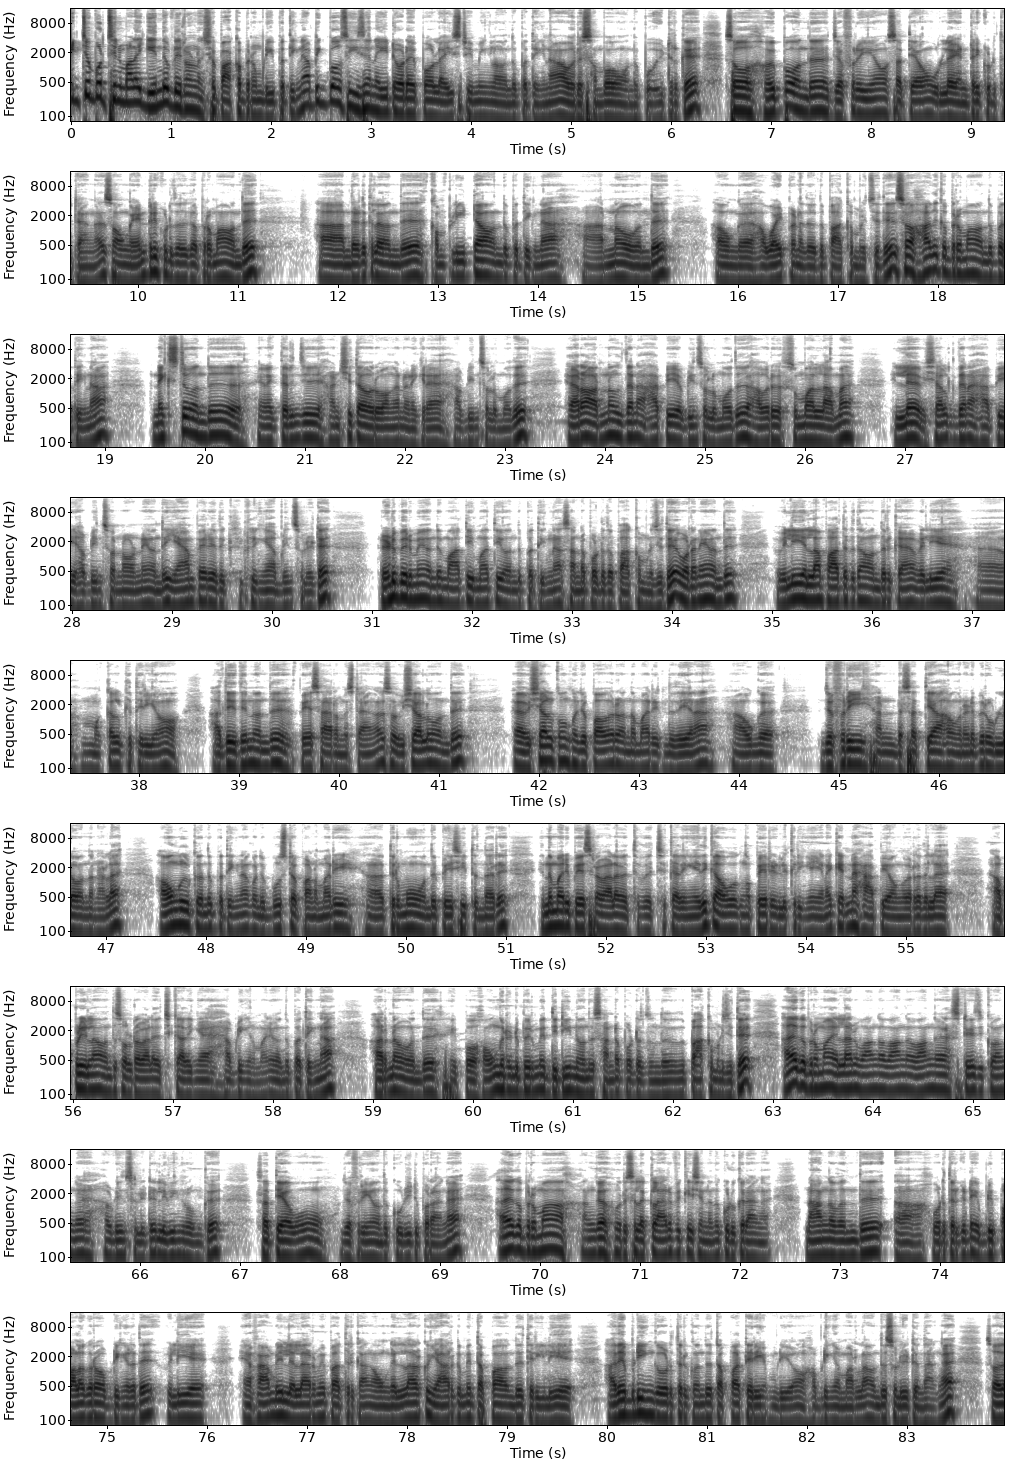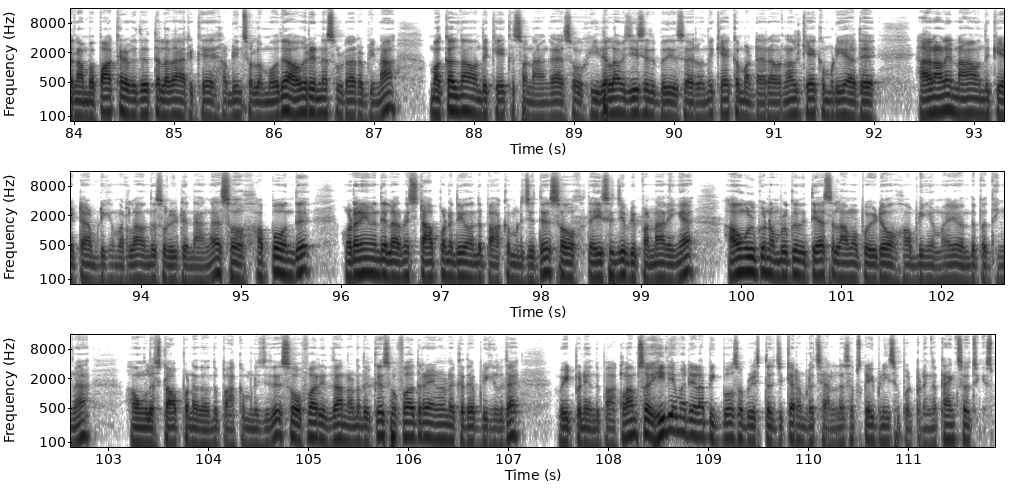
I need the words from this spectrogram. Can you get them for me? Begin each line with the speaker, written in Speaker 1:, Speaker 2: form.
Speaker 1: எச்சப்போர்ட் சினிமாலைக்கு எந்த இப்படி நினச்சி பார்க்க போகிற முடியும் பார்த்தீங்கன்னா பிக் பாஸ் சீசன் எயிட்டோட இப்போ லைவ் ஸ்ட்ரீமிங்கில் வந்து பார்த்திங்கன்னா ஒரு சம்பவம் வந்து போயிட்டுருக்கு. ஸோ இப்போ வந்து ஜெஃப்ரியும் சத்யாவும் உள்ளே என்ட்ரி கொடுத்துட்டாங்க. ஸோ அவங்க என்ட்ரி கொடுத்ததுக்கப்புறமா வந்து அந்த இடத்துல வந்து கம்ப்ளீட்டாக வந்து பார்த்திங்கன்னா அர்ணவ் வந்து அவங்க அவாய்ட் பண்ணதை வந்து பார்க்க முடிச்சுது ஸோ அதுக்கப்புறமா வந்து பார்த்திங்கன்னா நெக்ஸ்ட்டு வந்து எனக்கு தெரிஞ்சு ஹன்ஷிதா வருவாங்கன்னு நினைக்கிறேன் அப்படின்னு சொல்லும்போது யாரோ அர்ணவுக்கு தானே ஹாப்பி அப்படின்னு சொல்லும்போது அவர் சும்மா இல்லாமல் இல்லை விஷாலுக்கு தானே ஹாப்பி அப்படின்னு சொன்ன உடனே வந்து என் பேர் எதுக்கு இருக்கீங்க அப்படின்னு சொல்லிட்டு ரெண்டு பேருமே வந்து மாற்றி மாற்றி வந்து பார்த்திங்கன்னா சண்டை போட்டதை பார்க்க முடிஞ்சுது. உடனே வந்து வெளியெல்லாம் பார்த்துட்டு தான் வந்திருக்கேன். வெளியே மக்களுக்கு தெரியும். அது இதுன்னு வந்து பேச ஆரம்பிச்சிட்டாங்க. ஸோ விஷாலும் வந்து விஷாலுக்கும் கொஞ்சம் பவர் அந்த மாதிரி இருந்தது. ஏன்னா அவங்க ஜெஃப்ரி அண்ட் சத்யா அவங்க ரெண்டு பேரும் உள்ளே வந்தனால அவங்களுக்கு வந்து பார்த்திங்கன்னா கொஞ்சம் பூஸ்டப் ஆன மாதிரி திரும்பவும் வந்து பேசிகிட்டு இருந்தார். இந்த மாதிரி பேசுகிற வேலை வச்சு வச்சுக்காதீங்க. எதுக்கு அவங்க பேர் இழுக்கிறீங்க? எனக்கு என்ன ஹாப்பி அவங்க வர்றதில்ல அப்படிலாம் வந்து சொல்கிற வேலை வச்சுக்காதீங்க. அப்படிங்கிற மாதிரி வந்து பார்த்திங்கன்னா அர்ணவ் வந்து இப்போது அவங்க ரெண்டு பேருமே திடீர்னு வந்து சண்டை போட்டது வந்து வந்து பார்க்க முடிஞ்சுது. அதுக்கப்புறமா எல்லோரும் வாங்க வாங்க வாங்க ஸ்டேஜுக்கு வாங்க அப்படின்னு சொல்லிட்டு லிவிங் ரூமுக்கு சத்யாவும் ஜெஃப்ரியும் வந்து கூட்டிகிட்டு போகிறாங்க அதுக்கப்புறமா அங்கே ஒரு சில கிளாரிஃபிகேஷன் வந்து கொடுக்குறாங்க. நாங்கள் வந்து ஒருத்தர்கிட்ட எப்படி பழகுறோம் அப்படிங்கிறது வெளியே என் ஃபேமிலியில் எல்லாருமே பார்த்து பார்த்துருக்காங்க. அவங்க எல்லாருக்கும் யாருக்குமே தப்பாக வந்து தெரியலையே. அது எப்படி இங்கே ஒருத்தருக்கு வந்து தப்பாக தெரிய முடியும் அப்படிங்கிற மாதிரிலாம் வந்து சொல்லிட்டு இருந்தாங்க. ஸோ அதை நம்ம பார்க்குற விதத்தில் தான் இருக்குது அப்படின்னு சொல்லும்போது அவர் என்ன சொல்கிறார் அப்படின்னா மக்கள் தான் வந்து கேட்க சொன்னாங்க. ஸோ இதெல்லாம் விஜய் சேதுபதி சார் வந்து கேட்க மாட்டார். அவரால் கேட்க முடியாது. அதனால நான் வந்து கேட்டேன் அப்படிங்கிற மாதிரிலாம் வந்து சொல்லிட்டு இருந்தாங்க. ஸோ அப்போது வந்து உடனே வந்து எல்லாருமே ஸ்டாப் பண்ணதையும் வந்து பார்க்க முடிஞ்சுது. ஸோ தயவு செஞ்சு இப்படி பண்ணாதீங்க. அவங்களுக்கும் நம்மளுக்கும் வித்தியாசம் இல்லாமல் போயிடும் அப்படிங்கிற மாதிரி வந்து பார்த்திங்கன்னா அவங்கள ஸ்டாப் பண்ணதை வந்து பார்க்க முடிஞ்சுது. ஸோ ஃபார் இதுதான் நடந்திருக்கு. ஸோ ஃபர்தராக என்ன நடக்குது அப்படிங்கிறத வெயிட் பண்ணி வந்து பார்க்கலாம். ஸோ இதே மாதிரி எல்லாம் பிக் பாஸ் அப்டேட்ஸ் தெரிஞ்சுக்க நம்மளோட சேனலை சப்ஸ்கிரைப் பண்ணி சப்போர்ட் பண்ணுங்கள் தேங்க்ஸ் வாட்சிங்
